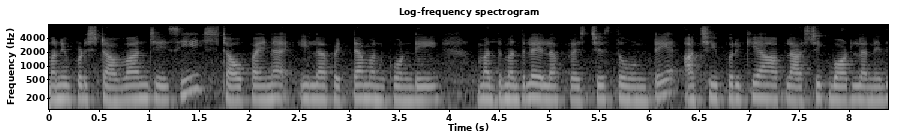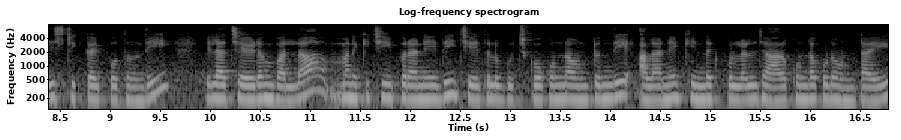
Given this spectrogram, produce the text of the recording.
మనం ఇప్పుడు స్టవ్ ఆన్ చేసి స్టవ్ పైన ఇలా పెట్టామనుకోండి మధ్య మధ్యలో ఇలా ప్రెస్ చేస్తూ ఉంటే ఆ చీపురికి ఆ ప్లాస్టిక్ బాటిల్ అనేది స్టిక్ అయిపోతుంది. ఇలా చేయడం వల్ల మనకి చీపురు అనేది చేతులు గుచ్చుకోకుండా ఉంటుంది అలానే కిందకి పుల్లలు జారకుండా కూడా ఉంటాయి.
